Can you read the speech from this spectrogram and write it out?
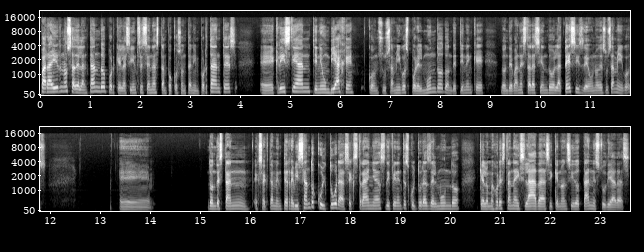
Para irnos adelantando, porque las siguientes escenas tampoco son tan importantes, eh, Christian tiene un viaje con sus amigos por el mundo donde tienen que, donde van a estar haciendo la tesis de uno de sus amigos, eh, donde están exactamente revisando culturas extrañas, diferentes culturas del mundo que a lo mejor están aisladas y que no han sido tan estudiadas.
